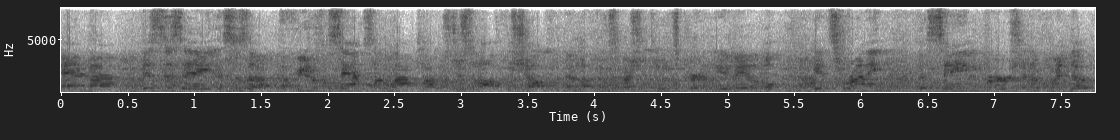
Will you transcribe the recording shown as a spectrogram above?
and uh, this is a this is a, a, beautiful Samsung laptop. It's just off the shelf, and nothing special to it. It's currently available. It's running the same version of Windows,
